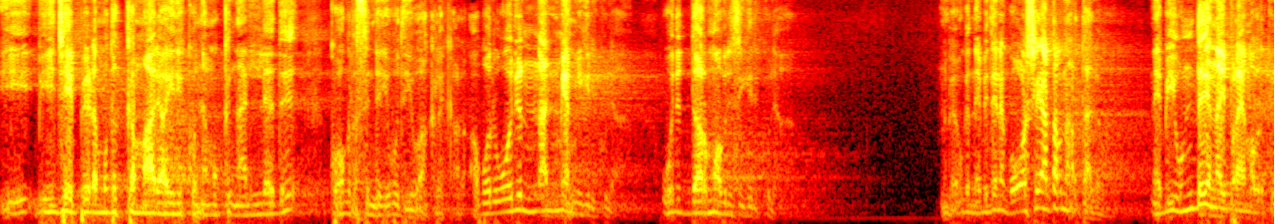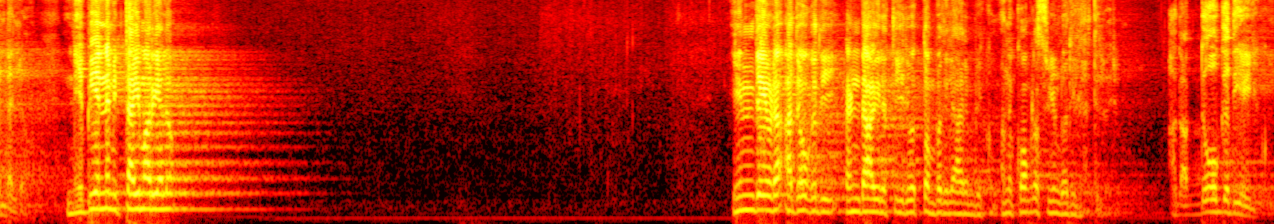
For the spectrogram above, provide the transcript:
ഈ ബി ജെ പിയുടെ മുതുക്കന്മാരായിരിക്കും നമുക്ക് നല്ലത് കോൺഗ്രസിന്റെ യുവതി യുവാക്കളെക്കാൾ. അവർ ഒരു നന്മ അംഗീകരിക്കില്ല ഒരു ധർമ്മം അവർ സ്വീകരിക്കില്ല നമുക്ക് തന്നെ ഘോഷയാത്ര നടത്താലോ? നബി ഉണ്ട് എന്ന അഭിപ്രായം അവർക്കുണ്ടല്ലോ. നബി എന്നെ മിത്തായി മാറിയാലോ? ഇന്ത്യയുടെ അധോഗതി രണ്ടായിരത്തി ഇരുപത്തി ഒമ്പതിൽ ആരംഭിക്കും. അന്ന് കോൺഗ്രസ് വീണ്ടും അധികാരത്തിൽ വരും. അത് അധോഗതിയായിരിക്കും.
